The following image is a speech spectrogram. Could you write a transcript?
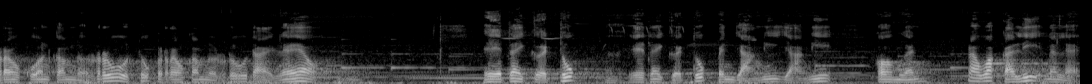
เราควรกำหนดรู้ ทุกเรากำหนดรู้ได้แล้วเหตุให้เกิดทุกเหตุให้เกิดทุกเป็นอย่างนี้อย่างนี้ ก็เหมือนพระวักกะลินั่นแหละ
